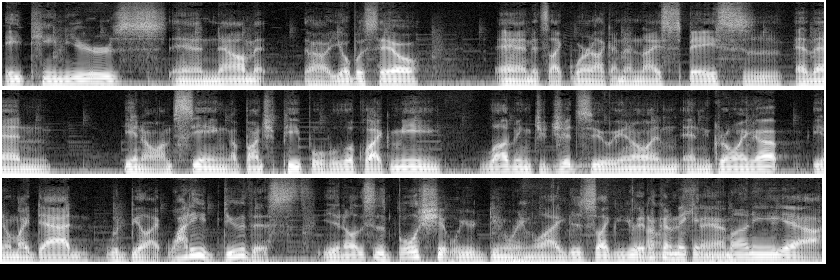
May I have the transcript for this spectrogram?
18 years, and now I'm at uh, Yoboseo, and it's like we're like in a nice space, and then, you know, I'm seeing a bunch of people who look like me loving jujitsu, you know, and and growing up, you know, my dad would be like, "Why do you do this? You know, this is bullshit. What you're doing? Like, it's like you're They not gonna make any money, yeah."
